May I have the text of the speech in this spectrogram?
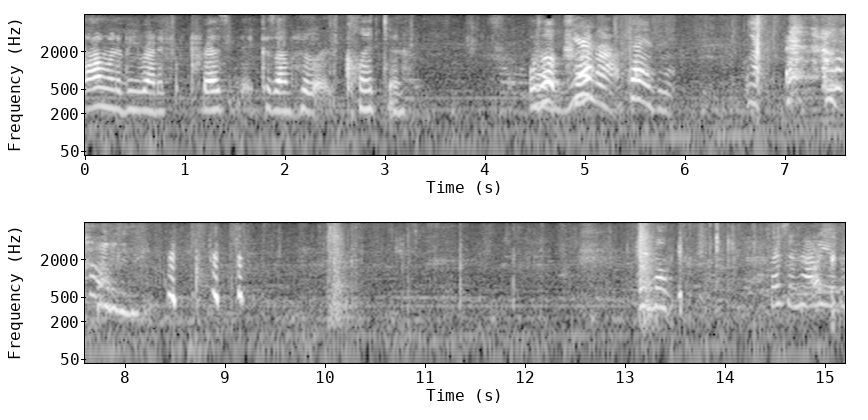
and I'm gonna be running for president because I'm Hillary Clinton. What's up, You're not president. Hey, mom. Preston, how do you do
